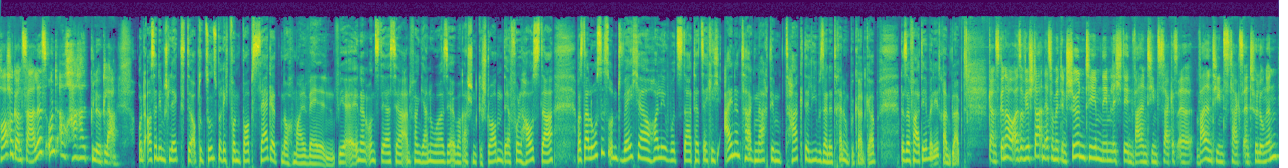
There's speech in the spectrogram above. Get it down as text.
Jorge González und auch Harald Glöckler. Und außerdem schlägt der Obduktionsbericht von Bob Saget nochmal Wellen. Wir erinnern uns, der ist ja Anfang Januar sehr überraschend gestorben, der Full House Star. Was da los ist und welcher Hollywood-Star tatsächlich einen Tag nach dem Tag der Liebe seine Trennung bekannt gab, das erfahrt ihr, wenn ihr dran bleibt. Ganz genau. Also wir starten erstmal mit den schönen Themen, nämlich den Valentinstags, äh, Valentinstagsenthüllungen.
